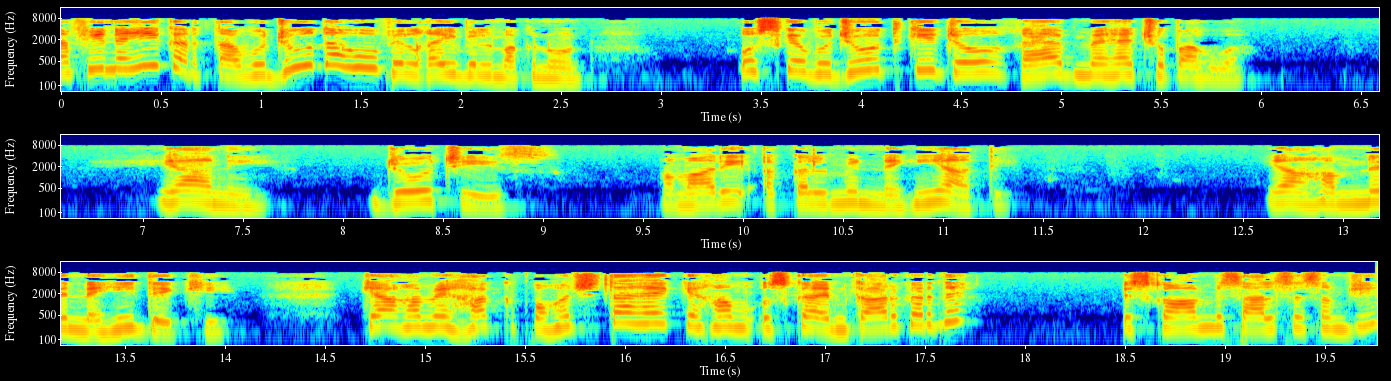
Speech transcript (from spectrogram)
نفی نہیں کرتا وجود بل مخنون اس کے وجود کی جو غیب میں ہے چھپا ہوا یعنی جو چیز ہماری عقل میں نہیں آتی یا ہم نے نہیں دیکھی کیا ہمیں حق پہنچتا ہے کہ ہم اس کا انکار کر دیں اس کو عام مثال سے سمجھیے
